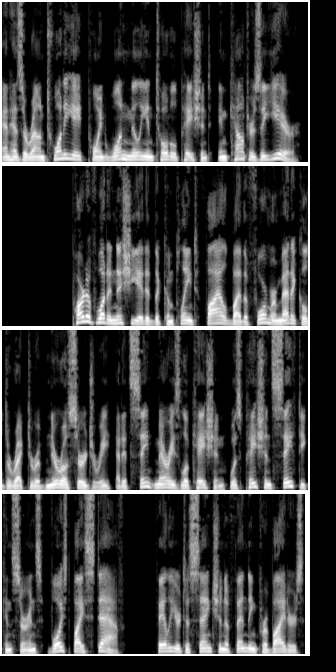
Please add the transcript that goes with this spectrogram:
and has around 28.1 million total patient encounters a year. Part of what initiated the complaint filed by the former medical director of neurosurgery at its St. Mary's location was patient safety concerns voiced by staff failure to sanction offending providers,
